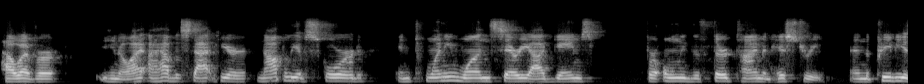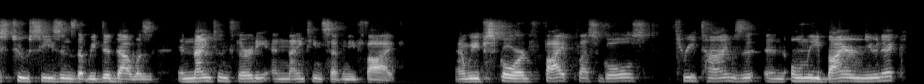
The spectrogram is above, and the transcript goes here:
However, you know, I, I have a stat here. Napoli have scored in 21 Serie A games for only the third time in history. And the previous two seasons that we did that was in 1930 and 1975. And we've scored five plus goals three times, and only Bayern Munich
